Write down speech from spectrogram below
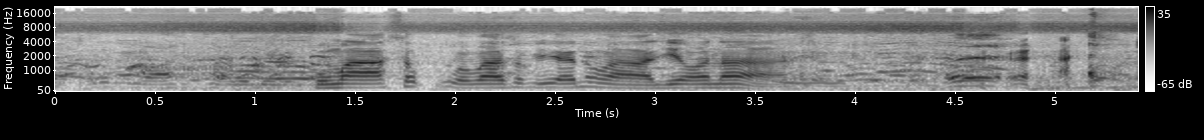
Pumasok, pumasok yung ano, ah, Giona.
